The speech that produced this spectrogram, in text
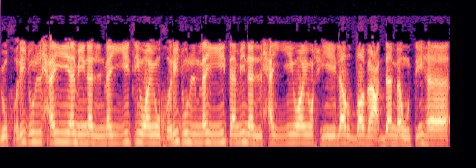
يخرج الحي من الميت ويخرج الميت من الحي ويحيي الأرض بعد موتها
